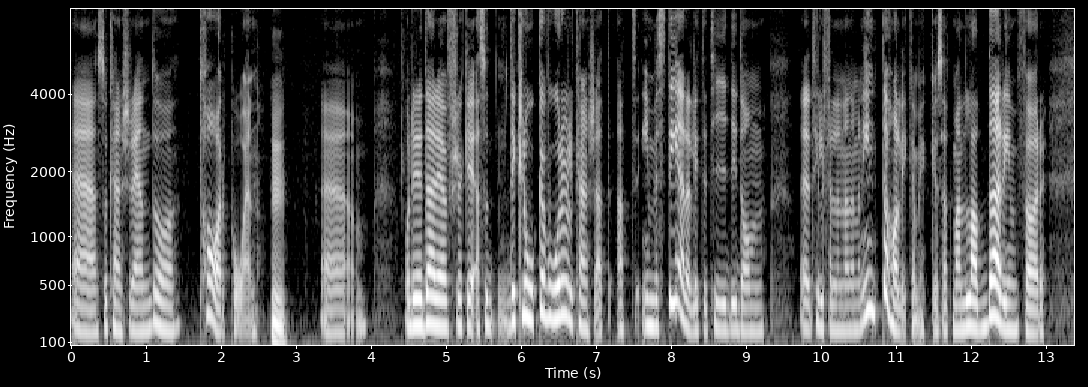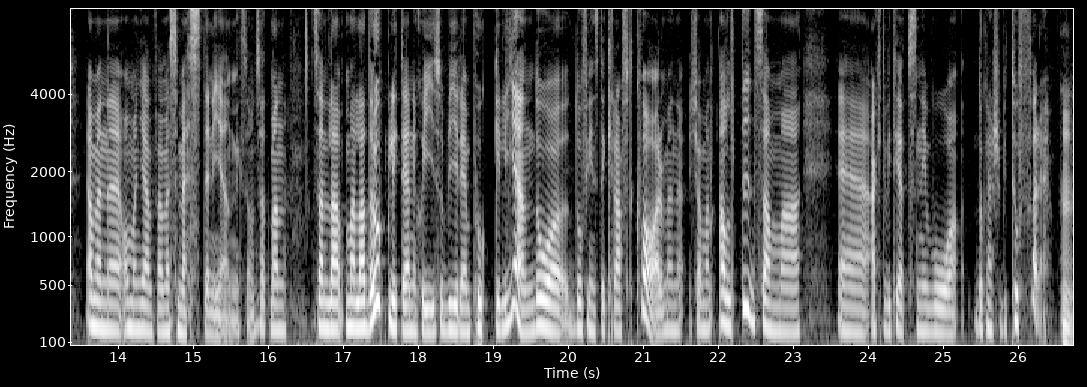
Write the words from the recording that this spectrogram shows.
eh, så kanske det ändå tar på en. Mm. Och det är där jag försöker, alltså det kloka vore väl kanske att, att investera lite tid i de eh, tillfällena när man inte har lika mycket, så att man laddar inför, ja men eh, om man jämför med semestern igen, liksom, så att man sen la, man laddar upp lite energi så blir det en puckel igen, då, då finns det kraft kvar, men kör man alltid samma eh, aktivitetsnivå, då kanske det blir tuffare. Mm.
